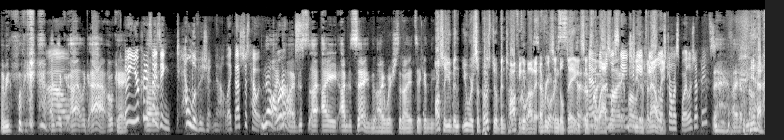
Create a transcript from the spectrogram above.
I mean, like, I'm like, Wow. ah, like, ah, okay. I mean, you're Uh, criticizing television now. Like that's just how it no, works. I know. I'm just, I, I, I'm just saying that I wish that I had taken the. Also, you've been you were supposed to have been talking course, about it every single day Yeah, since Have the you last been listening to the season occasional finale. Storm of spoilers updates? I have not. Yeah.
